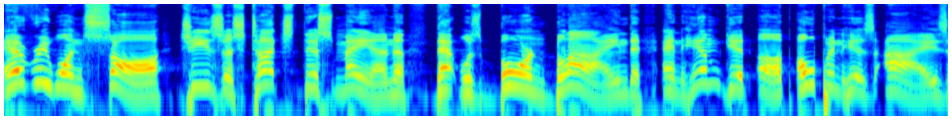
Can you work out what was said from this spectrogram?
everyone saw Jesus touch this man that was born blind and him get up, open his eyes,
